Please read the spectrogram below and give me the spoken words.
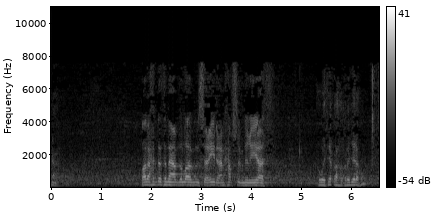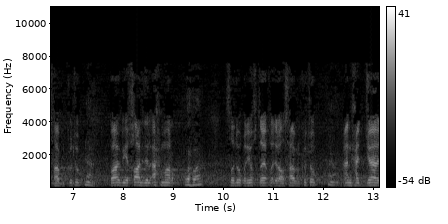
نعم. قال حدثنا عبد الله بن سعيد عن حفص بن غياث. هو ثقة أخرج له؟ أصحاب الكتب. نعم. وأبي خالد الأحمر. وهو؟ صدوق يخطئ أخرج له أصحاب الكتب. نعم. عن حجاج.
